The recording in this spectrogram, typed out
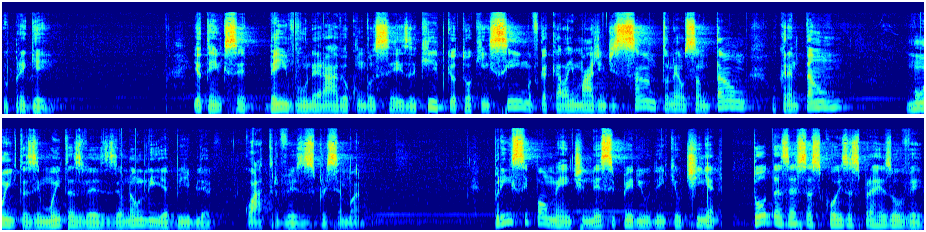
Eu preguei. E eu tenho que ser bem vulnerável com vocês aqui, porque eu estou aqui em cima, fica aquela imagem de santo, né? o santão, o crentão. Muitas e muitas vezes eu não li a Bíblia quatro vezes por semana. Principalmente nesse período em que eu tinha todas essas coisas para resolver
